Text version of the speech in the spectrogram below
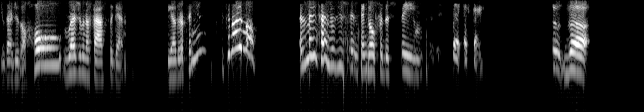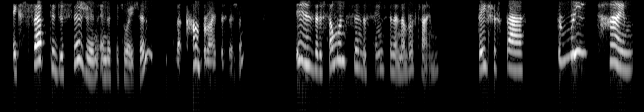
you got to do the whole regimen of fast again. The other opinion, it's an idol. As many times as you sin can go for the same set of things. So the accepted decision in the situation, the compromise decision, is that if someone sinned the same sin a number of times, they should fast three times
